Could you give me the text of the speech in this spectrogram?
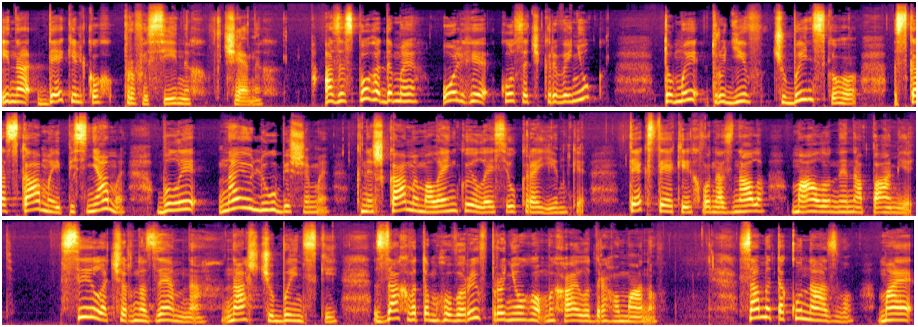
і на декількох професійних вчених. А за спогадами Ольги Косач-Кривенюк, томи трудів Чубинського з казками і піснями були найулюбішими книжками маленької Лесі Українки, тексти яких вона знала мало не на пам'ять. Сила чорноземна, наш Чубинський, з захватом говорив про нього Михайло Драгоманов. Саме таку назву має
